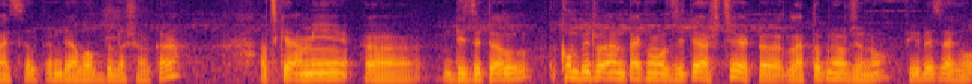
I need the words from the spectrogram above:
Myself M D Abu Abdullah Sarkar আজকে আমি ডিজিটাল কম্পিউটার অ্যান্ড টেকনোলজিতে আসছি একটা ল্যাপটপ নেওয়ার জন্য। ফিউ ডেজ আগেও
